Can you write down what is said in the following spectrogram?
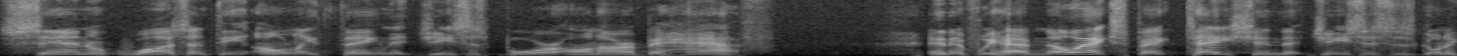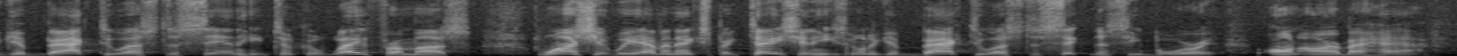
Sin wasn't the only thing that Jesus bore on our behalf. And if we have no expectation that Jesus is going to give back to us the sin he took away from us, why should we have an expectation he's going to give back to us the sickness he bore on our behalf?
